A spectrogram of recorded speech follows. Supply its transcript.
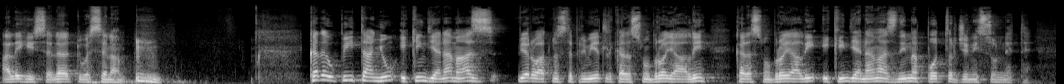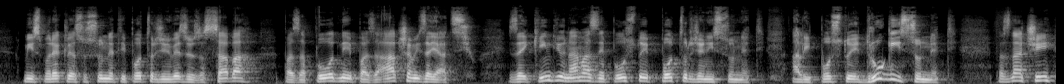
alihi salatu wasalam. Kada je u pitanju ikindija namaz, vjerovatno ste primijetili kada smo brojali, kada smo brojali ikindija namaz nima potvrđeni sunnete. Mi smo rekli da su sunneti potvrđeni vezuju za sabah, pa za podne, pa za akšam i za jaciju. Za ikindiju namaz ne postoje potvrđeni sunneti, ali postoje drugi sunneti. Pa znači,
